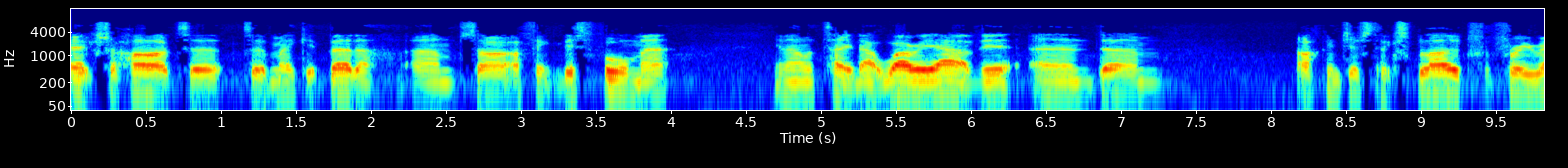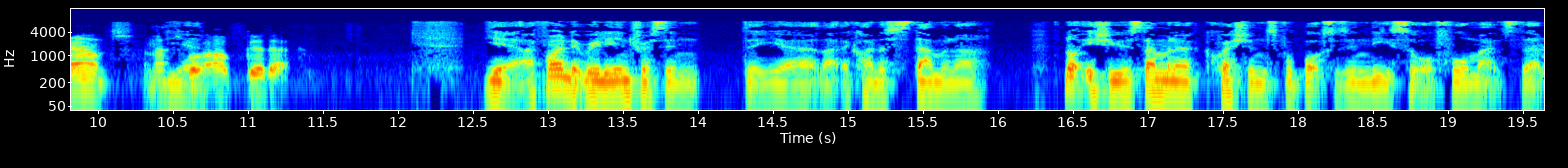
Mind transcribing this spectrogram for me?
extra hard to to make it better. Um, so I think this format, you know, will take that worry out of it, and um, I can just explode for three rounds, and that's Yeah. what I'm good at. Yeah, I find it really interesting the uh, like the kind of stamina, not issues, stamina questions for boxers in these sort of formats. That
